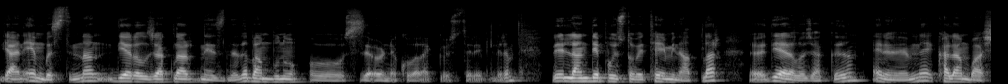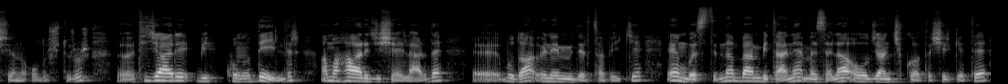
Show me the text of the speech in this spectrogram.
Yani en basitinden diğer alacaklar nezdinde de ben bunu size örnek olarak gösterebilirim. Verilen depozito ve teminatlar diğer alacakların en önemli kalem başlığını oluşturur. Ticari bir konu değildir ama harici şeylerde bu da önemlidir tabii ki. En basitinden ben bir tane mesela Olcan Çikolata şirketi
